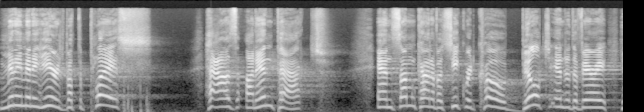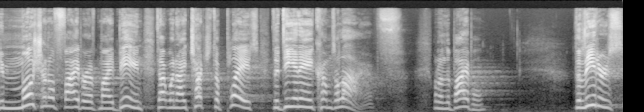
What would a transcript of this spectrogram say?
many, many years, but the place has an impact and some kind of a secret code built into the very emotional fiber of my being that when I touch the place, the DNA comes alive. Well, in the Bible, the leaders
